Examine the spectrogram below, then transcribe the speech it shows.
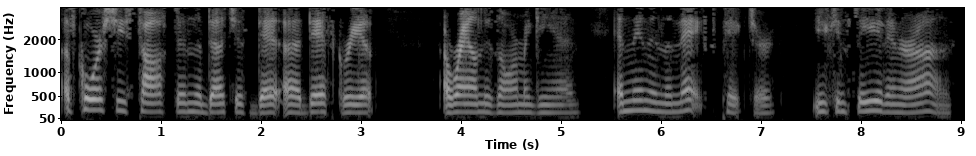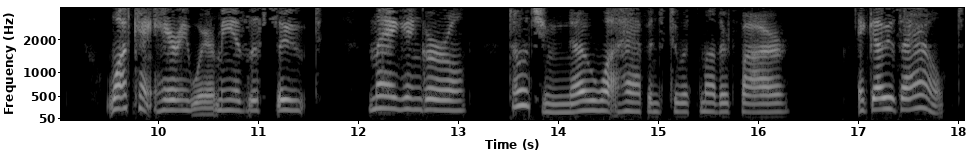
Of course, she's tossed in the Duchess de uh, death grip around his arm again. And then in the next picture, you can see it in her eyes. Why can't Harry wear me as a suit? Meghan, girl, don't you know what happens to a smothered fire? It goes out.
